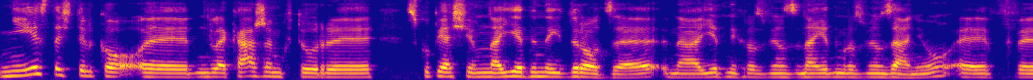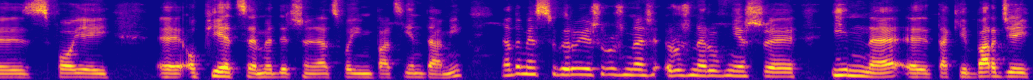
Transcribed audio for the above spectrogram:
nie jesteś tylko e, lekarzem, który skupia się na jednej drodze, na, jednych rozwiąz- na jednym rozwiązaniu e, w swojej e, opiece medycznej nad swoimi pacjentami, natomiast sugerujesz różne, różne również inne, takie bardziej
